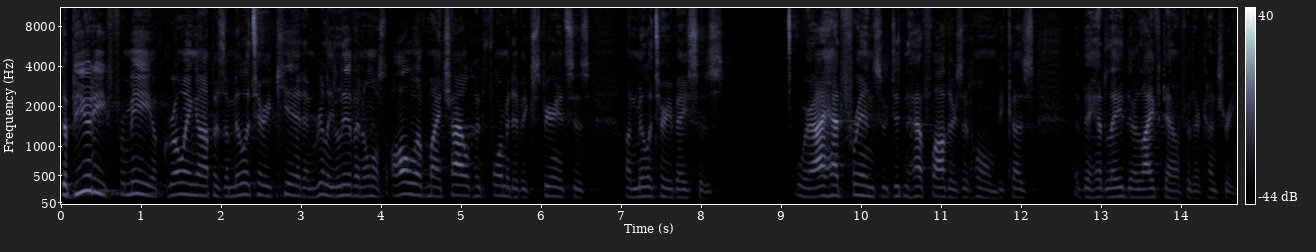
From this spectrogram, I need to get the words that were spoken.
The beauty for me of growing up as a military kid and really living almost all of my childhood formative experiences on military bases, where I had friends who didn't have fathers at home because they had laid their life down for their country.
